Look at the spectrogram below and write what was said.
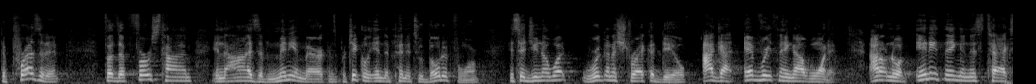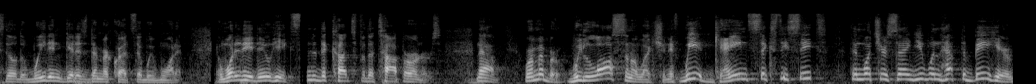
The president for the first time in the eyes of many Americans, particularly independents who voted for him, he said, you know what? We're going to strike a deal. I got everything I wanted. I don't know of anything in this tax deal that we didn't get as Democrats that we wanted. And what did he do? He extended the cuts for the top earners. Now, remember, we lost an election. If we had gained 60 seats, then what you're saying, you wouldn't have to be here.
